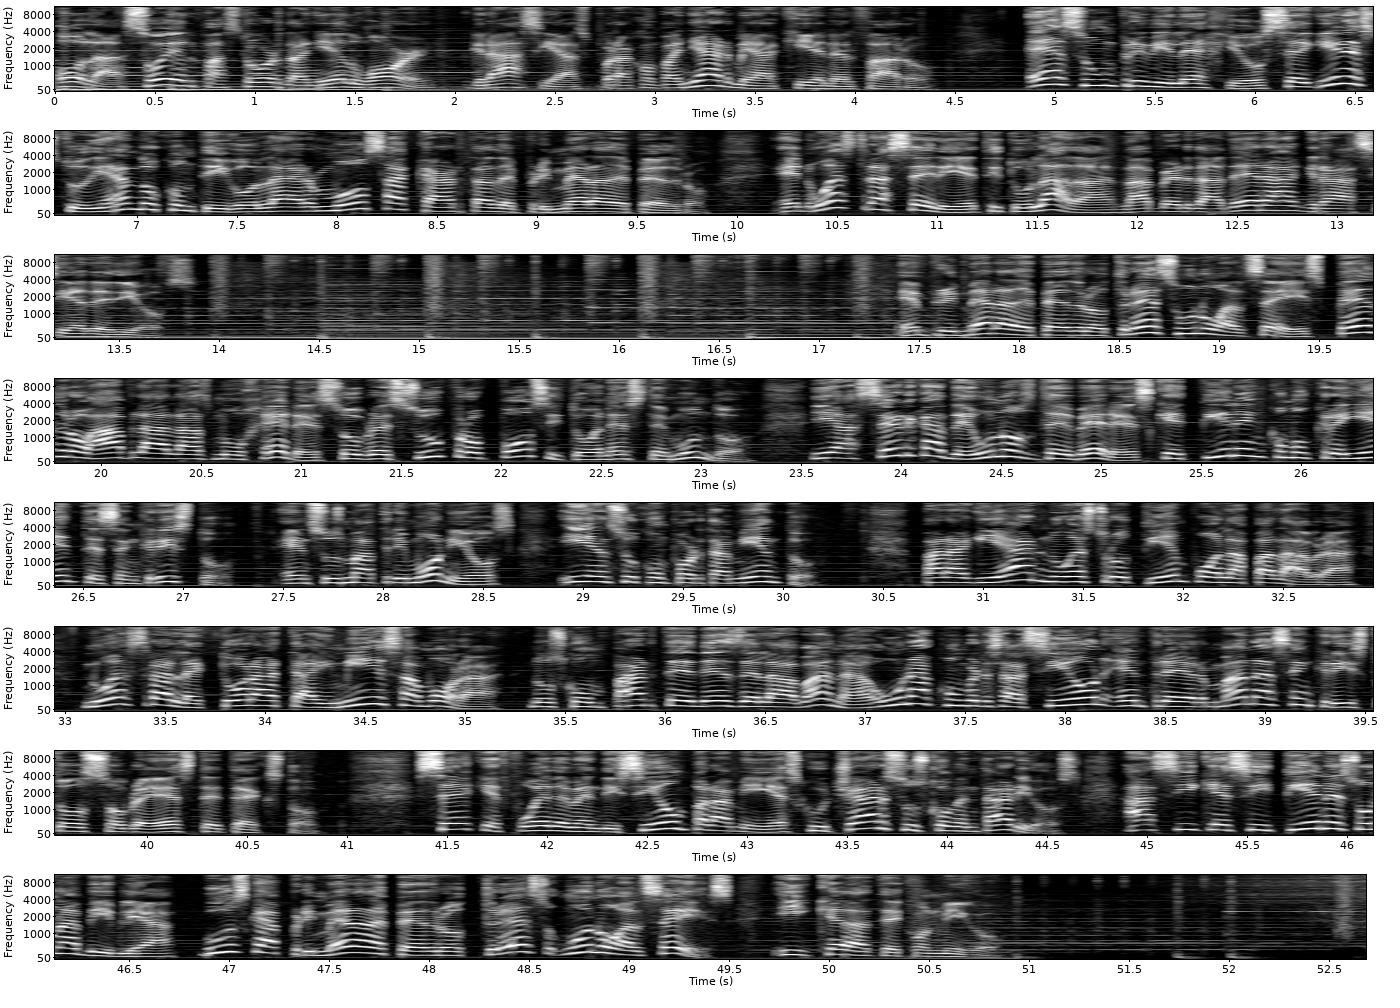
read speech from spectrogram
Hola, soy el pastor Daniel Warren. Gracias por acompañarme aquí en El Faro. Es un privilegio seguir estudiando contigo la hermosa carta de Primera de Pedro, en nuestra serie titulada La verdadera gracia de Dios. En Primera de Pedro 3, 1 al 6, Pedro habla a las mujeres sobre su propósito en este mundo y acerca de unos deberes que tienen como creyentes en Cristo, en sus matrimonios y en su comportamiento. Para guiar nuestro tiempo en la palabra, nuestra lectora Taimí Zamora nos comparte desde La Habana una conversación entre hermanas en Cristo sobre este texto. Sé que fue de bendición para mí escuchar sus comentarios, así que si tienes una Biblia, busca 1 de Pedro 3, 1 al 6 y quédate conmigo.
